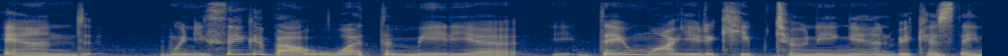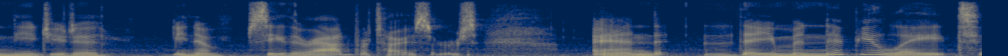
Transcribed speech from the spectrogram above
And when you think about what the media, they want you to keep tuning in because they need you to you know see their advertisers. And they manipulate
